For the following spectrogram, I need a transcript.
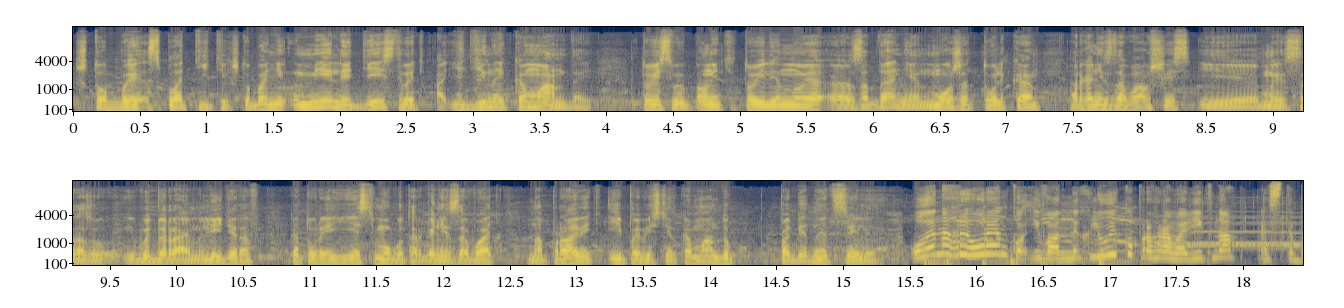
чтобы сплотить их, чтобы они умели действовать а, единой командой. То есть выполнить то или иное э, задание может только организовавшись, и мы сразу и выбираем лидеров, которые есть, могут организовать, направить и повести команду к победной цели. Олена Григоренко, Іван Нехлюйко, програма Вікна СТБ.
